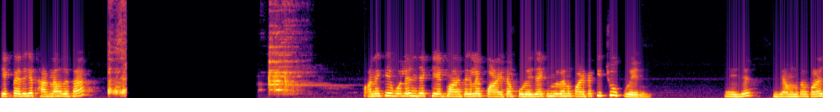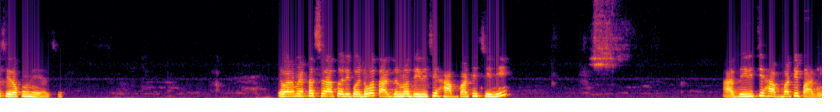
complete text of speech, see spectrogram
কেকটা এদিকে ঠান্ডা হতে থাক। অনেকেই বলেন যে কেক বানাতে গেলে কড়াইটা পুড়ে যায়, কিন্তু দেখেন কড়াইটা কিছু পুড়ে নি এই যে যেমনকার কড়াই সেরকম হয়ে আছে। এবার আমি একটা সেরা তৈরি করে নেব, তার জন্য দিয়ে দিচ্ছি হাফ বাটি চিনি আর দিয়ে দিচ্ছি হাফ বাটি পানি।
